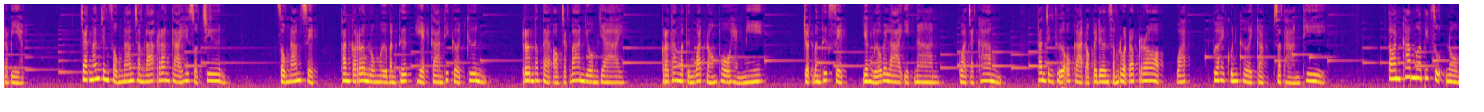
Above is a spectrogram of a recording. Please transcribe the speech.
ระเบียบ จากนั้นจึงส่งน้ำชำระร่างกายให้สดชื่น ส่งน้ำเสร็จ ท่านก็เริ่มลงมือบันทึกเหตุการณ์ที่เกิดขึ้น เริ่มตั้งแต่ออกจากบ้านโยมยาย กระทั่งมาถึงวัดหนองโพแห่งนี้ จดบันทึกเสร็จยังเหลือเวลาอีกนาน กว่าจะค่ำ ท่านจึงถือโอกาสออกไปเดินสำรวจรอบๆ วัด เพื่อให้คุ้นเคยกับสถานที่ ตอนค่ำเมื่อภิกษุหนุ่ม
